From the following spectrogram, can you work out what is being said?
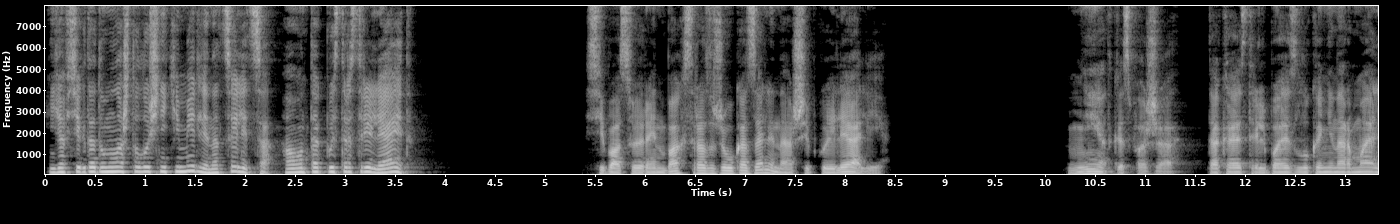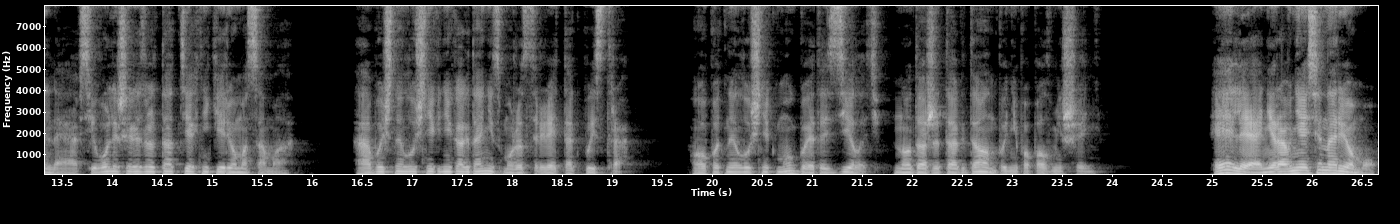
Я всегда думала, что лучники медленно целятся, а он так быстро стреляет. Сибасу и Рейнбах сразу же указали на ошибку Элиалии. Нет, госпожа. Такая стрельба из лука ненормальная, а всего лишь результат техники Рёма сама. обычный лучник никогда не сможет стрелять так быстро. Опытный лучник мог бы это сделать, но даже тогда он бы не попал в мишень. Элия, не равняйся на Рёму.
